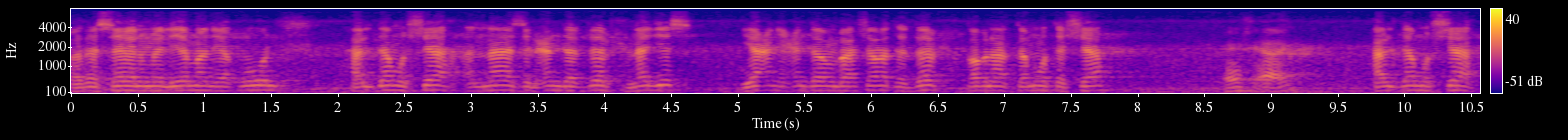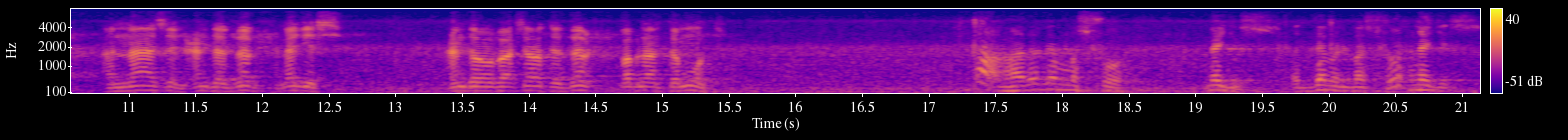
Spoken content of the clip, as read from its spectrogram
هذا سائل من اليمن يقول هل دم الشاه النازل عند الذبح نجس؟ يعني عند مباشرة الذبح قبل أن تموت الشاه؟ إيش يعني هل دم الشاه النازل عند الذبح نجس؟ عند مباشرة الذبح قبل أن تموت؟ نعم هذا دم مسفوح نجس. الدم المسفوح نجس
